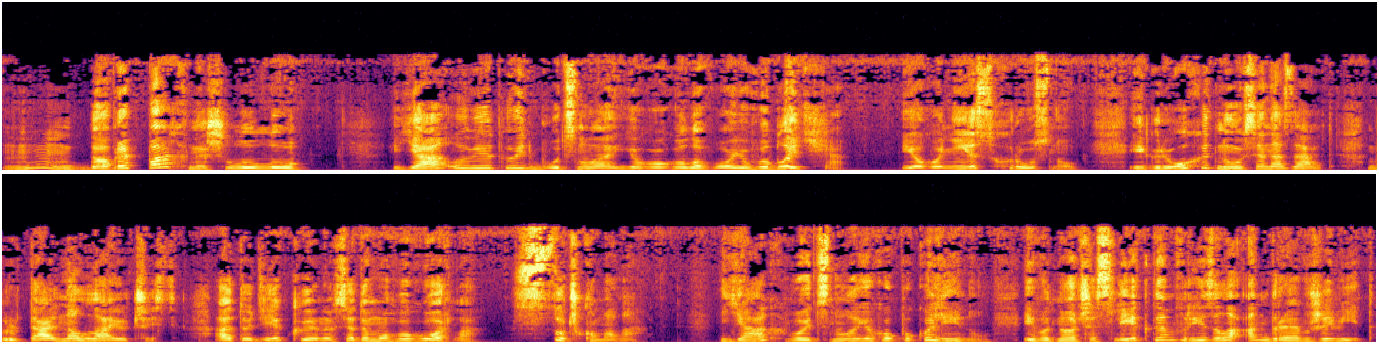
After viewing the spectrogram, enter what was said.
«Ммм, Добре пахнеш, Лулу. Я у відповідь буцнула його головою в обличчя. Його ніс хруснув, і Грю хитнувся назад, брутально лаючись, а тоді кинувся до мого горла. Сучко мала. Я хвицнула його по коліну і водночас ліктем врізала Андре в живіт.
